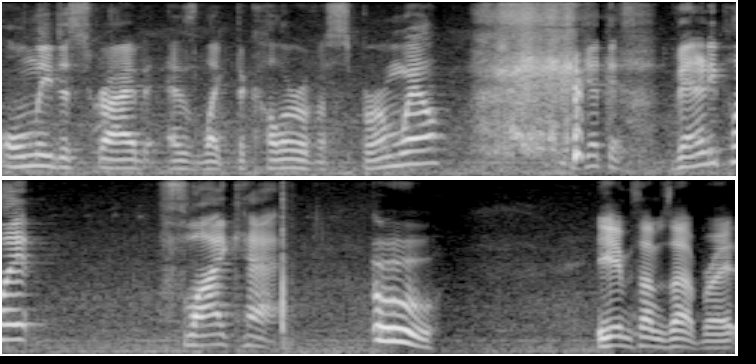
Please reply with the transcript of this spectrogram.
only describe as like the color of a sperm whale. Get this. Vanity plate. Fly cat. Ooh! You gave him thumbs up, right?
